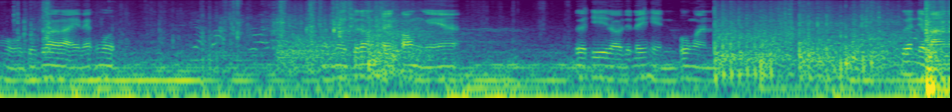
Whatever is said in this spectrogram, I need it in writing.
โอ้โหดูว่าอะไรแม็กหมดมันก็ต้องใช้กล้องอย่างเงี้ยเพื่อที่เราจะได้เห็นพวกมัน เพื่อนอย่าบัง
